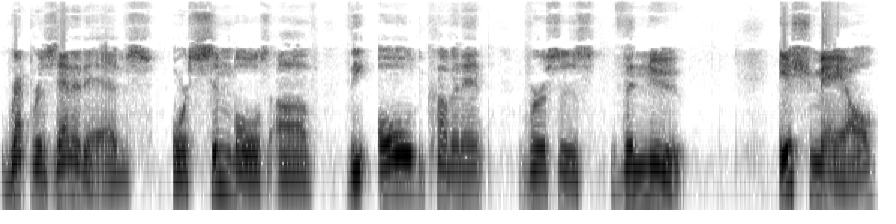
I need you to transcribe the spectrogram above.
representatives or symbols of the old covenant versus the new. Ishmael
